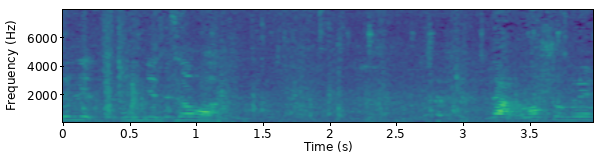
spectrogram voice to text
Ну, мене, мене ну, дзават. Да, хорошо, мэрию.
